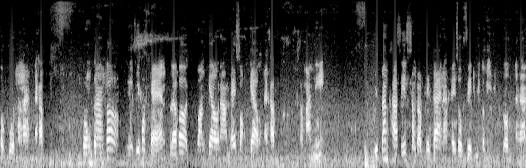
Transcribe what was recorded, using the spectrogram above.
สมบูรณ์มากๆนะครับ ตรงกลางก็มีที่พักแขน แล้วก็วางแก้วน้ำได้สองแก้วนะครับ ประมาณนี้ ติดตั้งคาซีทสำหรับเด็กได้นะไอโซฟิกนี่ก็มีครบนะฮะ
